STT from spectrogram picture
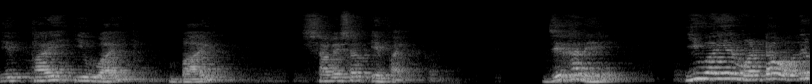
F I U I by summation F I যেখানে ইউআই এর মানটাও আমাদের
